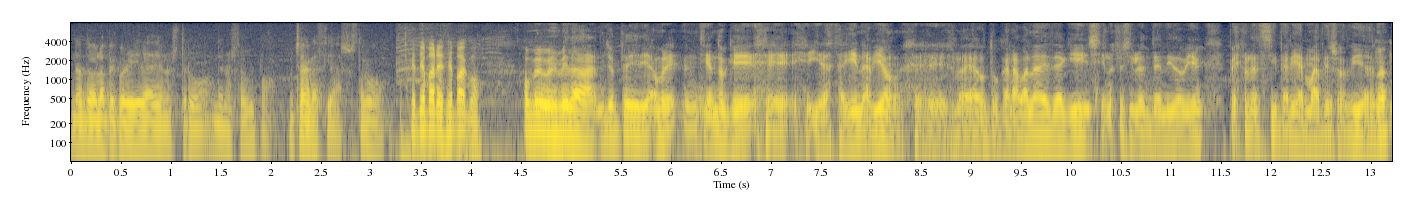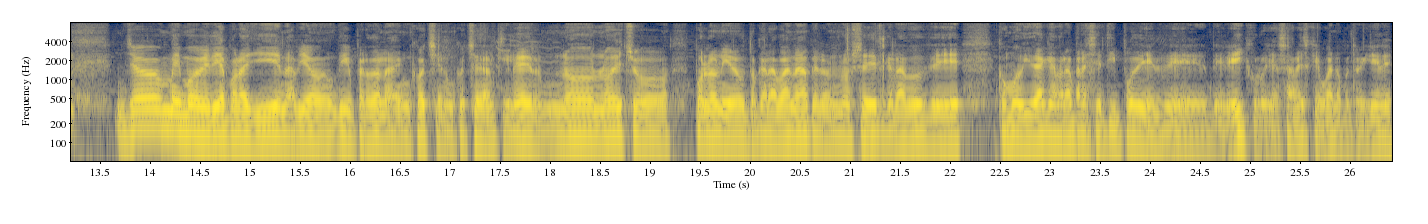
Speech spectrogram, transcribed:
dado la peculiaridad de nuestro, de nuestro grupo. Muchas gracias, hasta luego. ¿Qué te parece, Paco? Hombre, pues mira, yo te diría, hombre, entiendo que eh, ir hasta allí en avión, eh, lo de autocaravana desde aquí, sí, no sé si lo he entendido bien, pero necesitaría más de esos días, ¿no? Yo me movería por allí en avión, digo, perdona, en coche, en un coche de alquiler. No, no he hecho Polonia en autocaravana, pero no sé el grado de comodidad que habrá para ese tipo de, de- de vehículo. Ya sabes que, bueno, pues requiere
